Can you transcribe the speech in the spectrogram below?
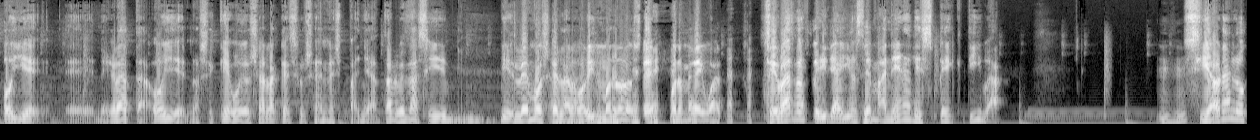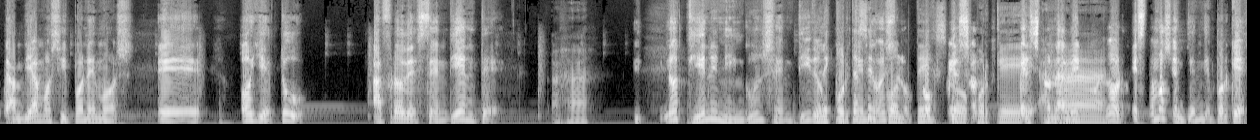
oye, eh, negrata, oye, no sé qué, voy a usar la que se usa en España. Tal vez así virlemos el algoritmo, no lo sé. Bueno, me da igual. Se va a referir a ellos de manera despectiva. Si ahora lo cambiamos y ponemos, eh, oye, tú, afrodescendiente, Ajá. No tiene ningún sentido Le porque no es contexto, perso- porque. persona ajá. de color. Estamos entendiendo. ¿Por qué?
